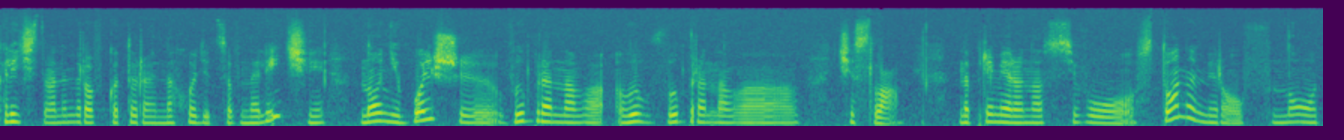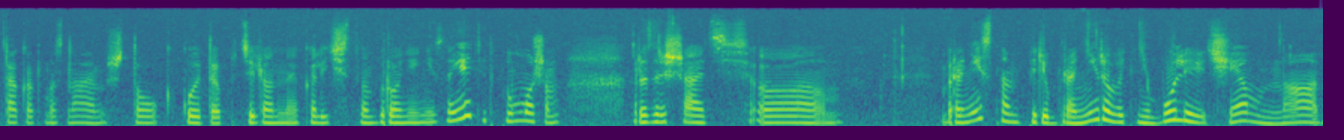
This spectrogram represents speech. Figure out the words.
количество номеров, которые находятся в наличии, но не больше выбранного, выбранного числа. Например, у нас всего 100 номеров, но так как мы знаем, что какое-то определенное количество брони не заедет, мы можем разрешать э, бронистам перебронировать не более чем на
